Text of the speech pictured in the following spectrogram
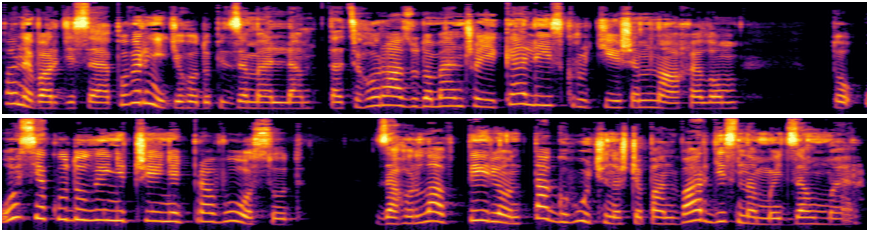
Пане Вардісе, поверніть його до підземелля, та цього разу до меншої келії з крутішим нахилом. То ось як у долині чинять правосуд. Загорлав Тиріон так гучно, що пан Вардіс на мить завмер.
